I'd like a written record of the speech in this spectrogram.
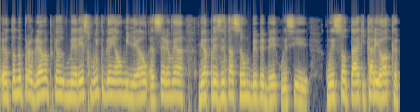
eu tô no programa porque eu mereço muito ganhar um milhão. Essa seria a minha, minha apresentação no BBB, com esse, com esse sotaque carioca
